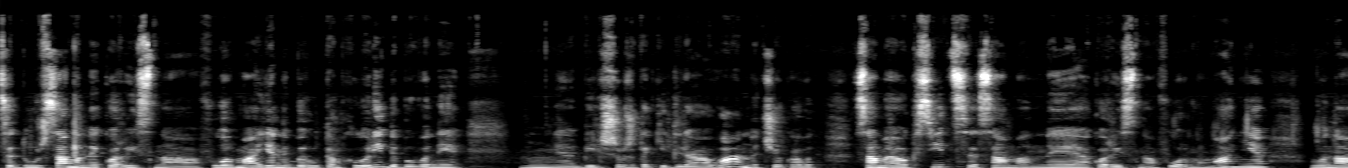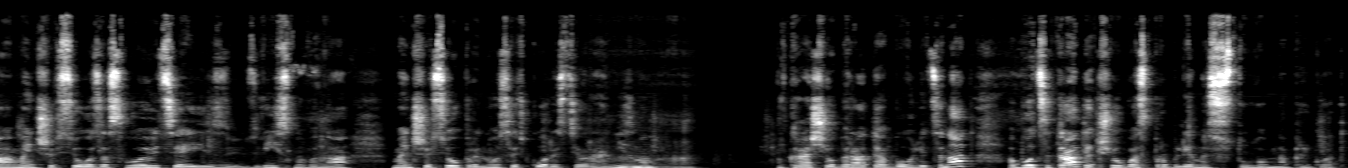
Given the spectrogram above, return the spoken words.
Це дуже сама некорисна форма. Я не беру там хлоріди, бо вони більше вже такі для ванночок. А от саме оксид це сама некорисна форма магнія. Вона менше всього засвоюється і, звісно, вона менше всього приносить користі організму. Краще обирати або гліцинат, або цитрат, якщо у вас проблеми з стулом, наприклад.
